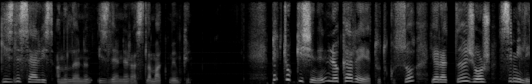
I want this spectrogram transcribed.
gizli servis anılarının izlerine rastlamak mümkün. Pek çok kişinin Le Carré'ye tutkusu yarattığı George Simili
